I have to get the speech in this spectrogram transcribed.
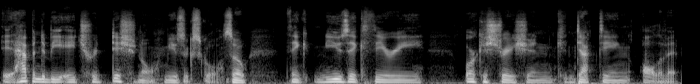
it happened to be a traditional music school. So think music theory, orchestration, conducting, all of it.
